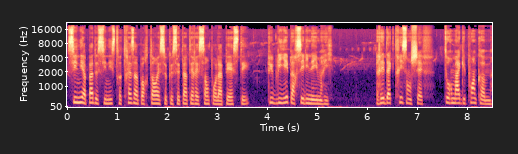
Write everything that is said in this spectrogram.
S'il n'y a pas de sinistre très important, est-ce que c'est intéressant pour la PST Publié par Céline Imri. Rédactrice en chef, tourmag.com.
